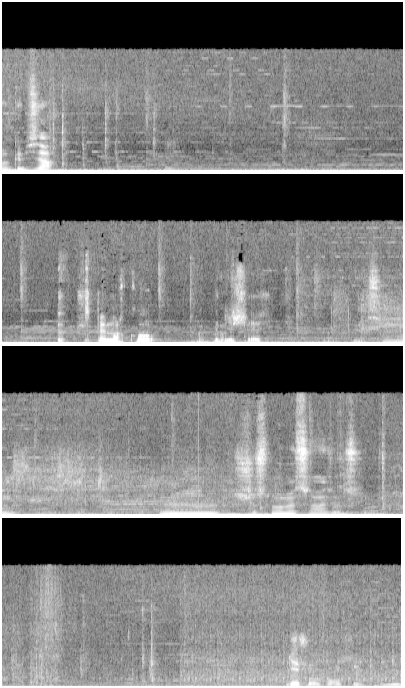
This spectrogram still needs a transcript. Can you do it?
mon commissaire. Respect Marco, Ouais, des chefs. Euh, je vais juste me remettre sur la radio parce que... Deux, je suis cellule.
